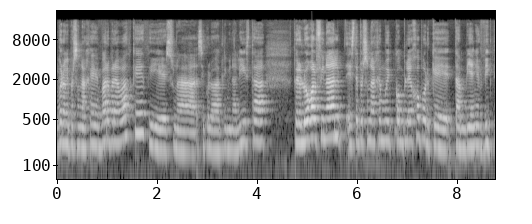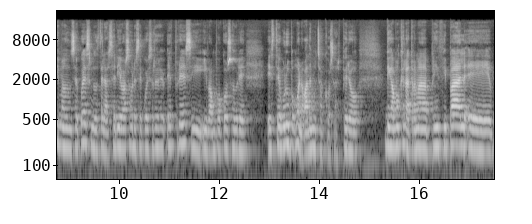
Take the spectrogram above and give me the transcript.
Bueno, mi personaje es Bárbara Vázquez y es una psicóloga criminalista. Pero luego al final este personaje es muy complejo porque también es víctima de un secuestro, entonces la serie va sobre secuestro express y, y va un poco sobre este grupo, bueno, va de muchas cosas, pero digamos que la trama principal eh,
